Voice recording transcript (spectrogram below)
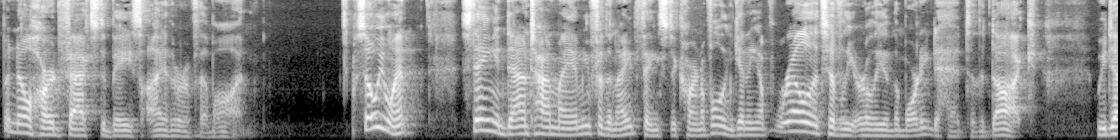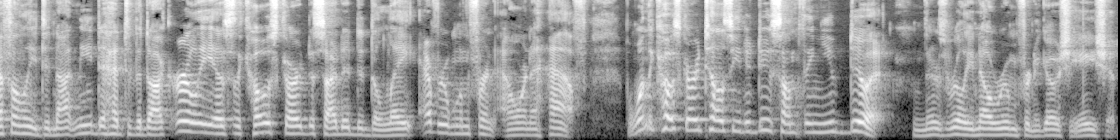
but no hard facts to base either of them on. So we went, staying in downtown Miami for the night thanks to Carnival and getting up relatively early in the morning to head to the dock. We definitely did not need to head to the dock early as the Coast Guard decided to delay everyone for an hour and a half. But when the Coast Guard tells you to do something, you do it. There's really no room for negotiation.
